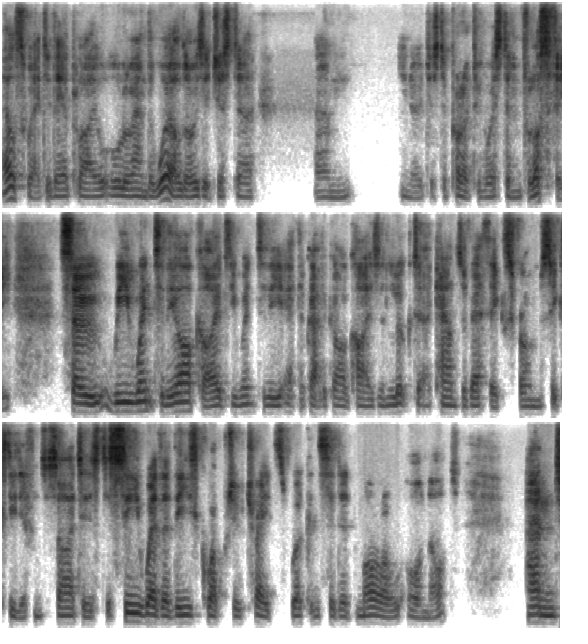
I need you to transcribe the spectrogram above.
elsewhere? Do they apply all around the world, or is it just a, um, you know, just a product of Western philosophy? So we went to the archives, we went to the ethnographic archives and looked at accounts of ethics from 60 different societies to see whether these cooperative traits were considered moral or not. And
